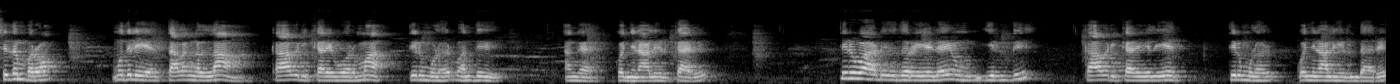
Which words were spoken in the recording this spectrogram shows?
சிதம்பரம் முதலிய தலங்கள்லாம் காவிரி கரை ஓரமாக திருமூலர் வந்து அங்கே கொஞ்ச நாள் இருக்கார். திருவாடுதுறையிலையும் இருந்து காவிரி கரையிலேயே திருமூலர் கொஞ்ச நாள் இருந்தார்.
